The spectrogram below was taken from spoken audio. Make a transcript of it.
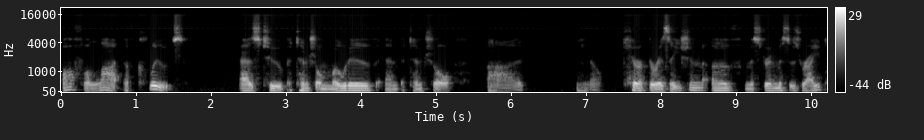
awful lot of clues as to potential motive and potential, uh, you know, characterization of Mr. and Mrs. Wright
